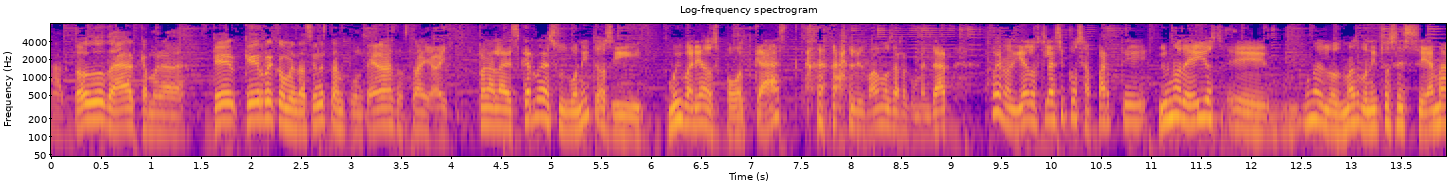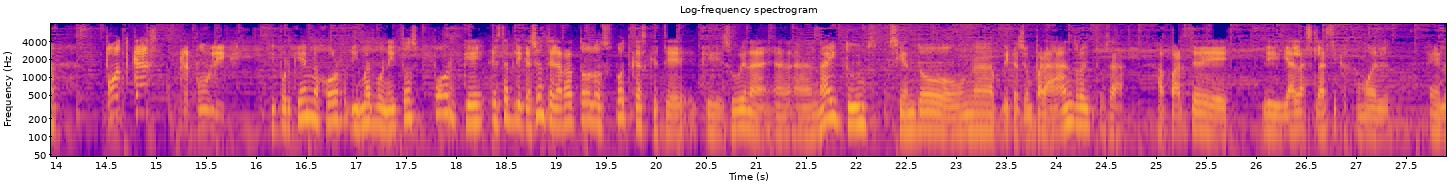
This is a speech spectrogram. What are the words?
a todo dar, camarada. ¿Qué, qué recomendaciones tan punteras nos trae hoy? Para la descarga de sus bonitos y muy variados podcasts, les vamos a recomendar, bueno, ya los clásicos aparte, y uno de ellos, eh, uno de los más bonitos es, se llama Podcast Republic. ¿Y por qué mejor y más bonitos? Porque esta aplicación te agarra todos los podcasts que te que suben a, iTunes, siendo una aplicación para Android, o sea, aparte de, ya las clásicas como el el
